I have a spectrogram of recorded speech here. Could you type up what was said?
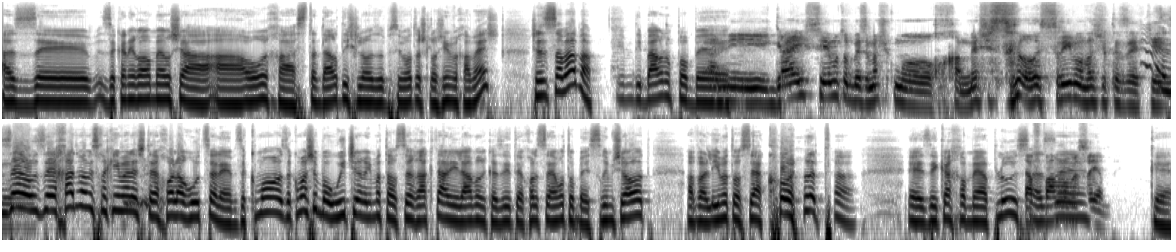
אז uh, זה כנראה אומר שהאורך הסטנדרטי שלו זה בסביבות ה-35, שזה סבבה, אם דיברנו פה ב... אני, גיא סיים אותו באיזה משהו כמו 15 או 20 או משהו כזה. כאילו... זהו, זה אחד מהמשחקים האלה שאתה יכול לרוץ עליהם. זה כמו, זה כמו שבוויצ'ר, אם אתה עושה רק את העלילה המרכזית, אתה יכול לסיים אותו ב-20 שעות, אבל אם אתה עושה הכל, אתה... זה ייקח לך 100 פלוס. אתה אף פעם לא מסיים. כן.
